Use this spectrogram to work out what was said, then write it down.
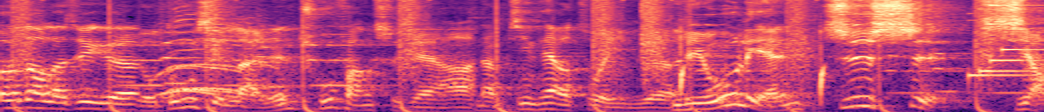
又到了这个有东西懒人厨房时间啊。那么今天要做一个榴莲芝士小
